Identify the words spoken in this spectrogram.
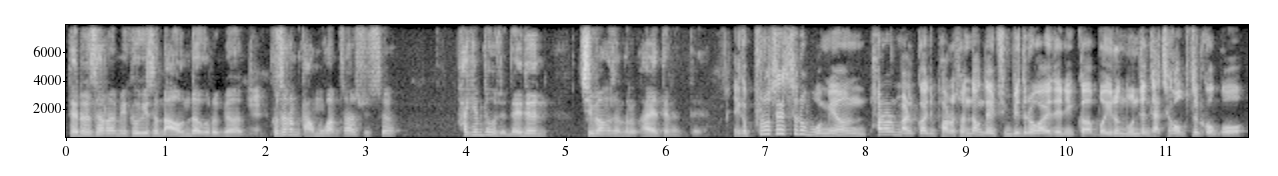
되는 사람이 거기서 나온다 그러면 네. 그 사람 당무 감사 할 수 있어요? 하기 힘든 거죠. 내년 지방선거를 가야 되는데. 그러니까 프로세스로 보면 8월 말까지 바로 전당대회 준비 들어가야 되니까 뭐 이런 논쟁 자체가 없을 거고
